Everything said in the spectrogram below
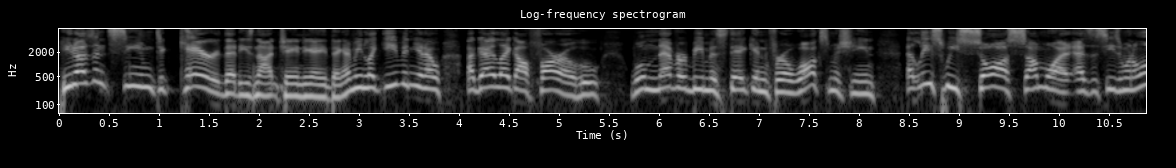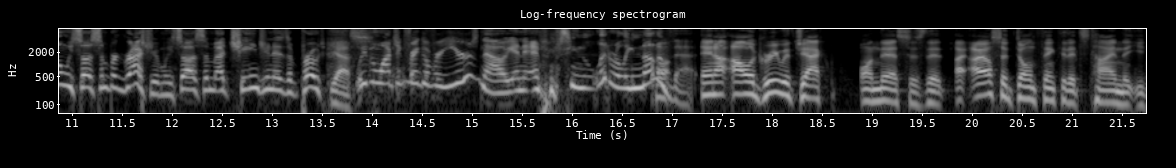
He doesn't seem to care that he's not changing anything. I mean, like even you know a guy like Alfaro who will never be mistaken for a walks machine. At least we saw somewhat as the season went along. We saw some progression. We saw some a change in his approach. Yes. we've been watching Franco for years now, and, and we've seen literally none of that. And I, I'll agree with Jack on this is that I, I also don't think that it's time that you,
